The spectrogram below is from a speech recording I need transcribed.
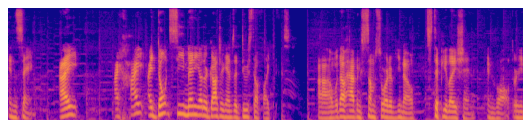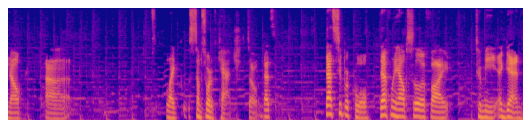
insane. I I I, I don't see many other gacha games that do stuff like this. Uh, without having some sort of, you know, stipulation involved or, you know, uh, like some sort of catch. So that's that's super cool. Definitely helps solidify to me again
